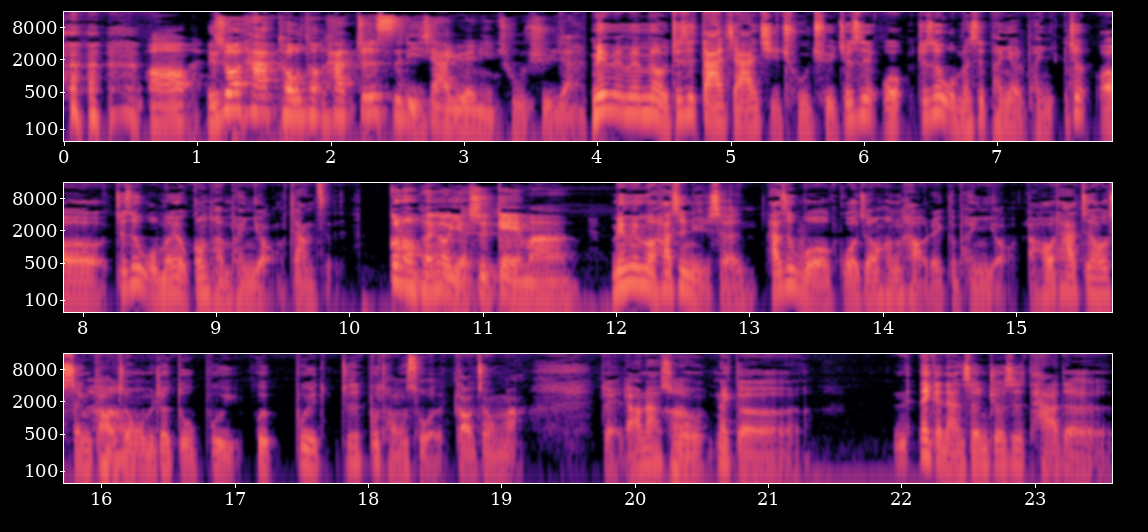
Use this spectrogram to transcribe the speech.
哦，你说他偷偷，他就是私底下约你出去这样？没有没有没有没有，就是大家一起出去，就是我就是我们是朋友的朋友，就呃就是我们有共同朋友这样子。共同朋友也是 gay 吗？没有没有没有，她是女生，她是我国中很好的一个朋友，然后她之后升高中，好我们就读不不不就是不同所的高中嘛，对，然后那时候那个那那个男生就是她的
